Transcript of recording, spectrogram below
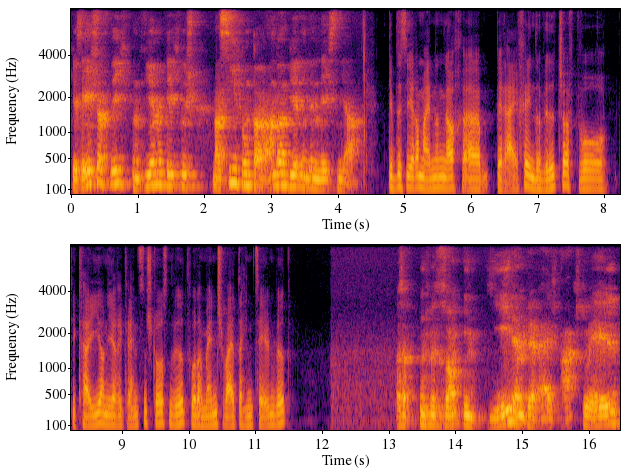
gesellschaftlich und firmentechnisch massiv unterwandern wird in den nächsten Jahren. Gibt es Ihrer Meinung nach äh, Bereiche in der Wirtschaft, wo die KI an ihre Grenzen stoßen wird, wo der Mensch weiterhin zählen wird? Also, um es zu sagen, in jedem Bereich aktuell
